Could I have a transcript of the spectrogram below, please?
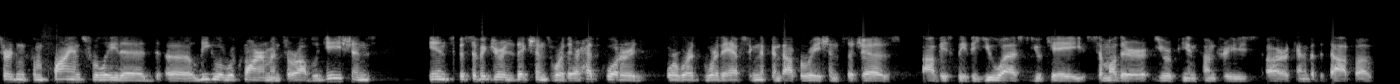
certain compliance related uh, legal requirements or obligations in specific jurisdictions where they're headquartered or where, where they have significant operations, such as obviously the U.S., U.K., some other European countries are kind of at the top of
